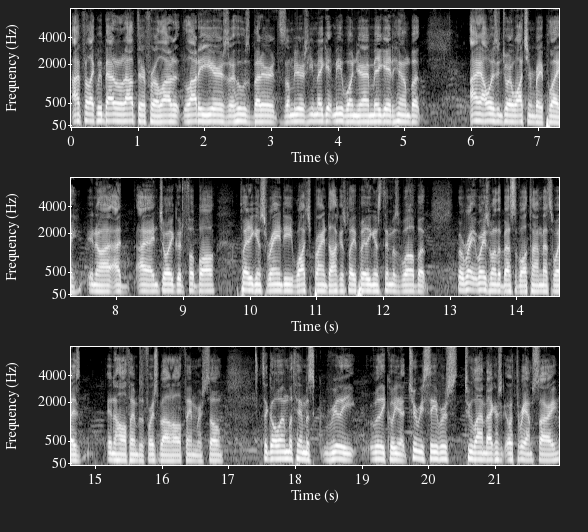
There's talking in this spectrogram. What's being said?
I feel like we battled out there for a lot of a lot of years. Uh, who's better? Some years he may get me, one year I may get him. But I always enjoy watching Ray play. You know, I I, I enjoy good football. played against Randy, watched Brian Dawkins play, played against him as well. But but Ray, Ray's one of the best of all time. That's why he's in the Hall of Fame, the first ballot Hall of Famer. So to go in with him is really really cool. You know, two receivers, two linebackers, or three. I'm sorry,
